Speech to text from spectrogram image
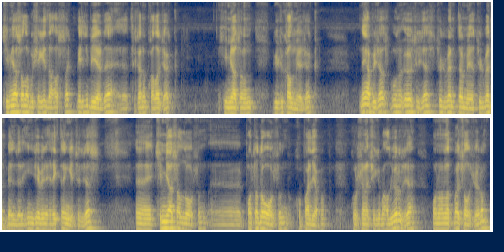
kimyasala bu şekilde assak belli bir yerde e, tıkanıp kalacak. Kimyasalın gücü kalmayacak. Ne yapacağız? Bunu öğüteceğiz. Tülbentten veya tülbent benzeri ince bir elekten geçireceğiz. E, kimyasallı olsun, e, potada olsun, kupal yapıp kurşuna çekip alıyoruz ya. Onu anlatmaya çalışıyorum.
